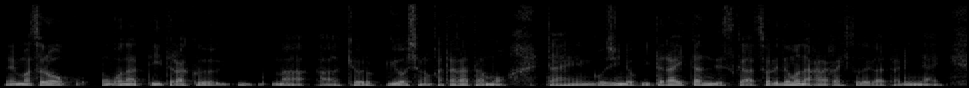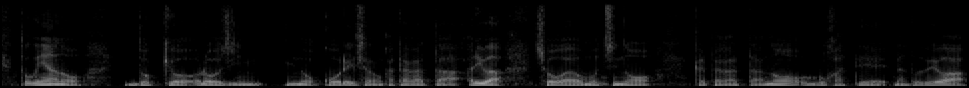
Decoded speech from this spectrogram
まあ、それを行っていただく、まあ、協力業者の方々も大変ご尽力いただいたんですがそれでもなかなか人手が足りない。特にあの独居老人の高齢者の方々あるいは障害をお持ちの方々のご家庭などでは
